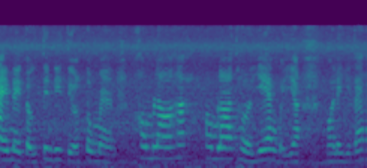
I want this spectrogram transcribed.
hai em này tự tin đi tiệc tùng mà không lo ha không lo thời gian bị à, gọi là gì ta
